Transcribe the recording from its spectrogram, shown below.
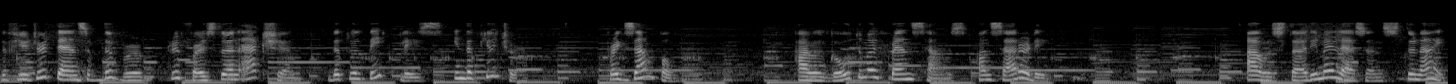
The future tense of the verb refers to an action that will take place in the future. For example, I will go to my friend's house on Saturday. I will study my lessons tonight.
